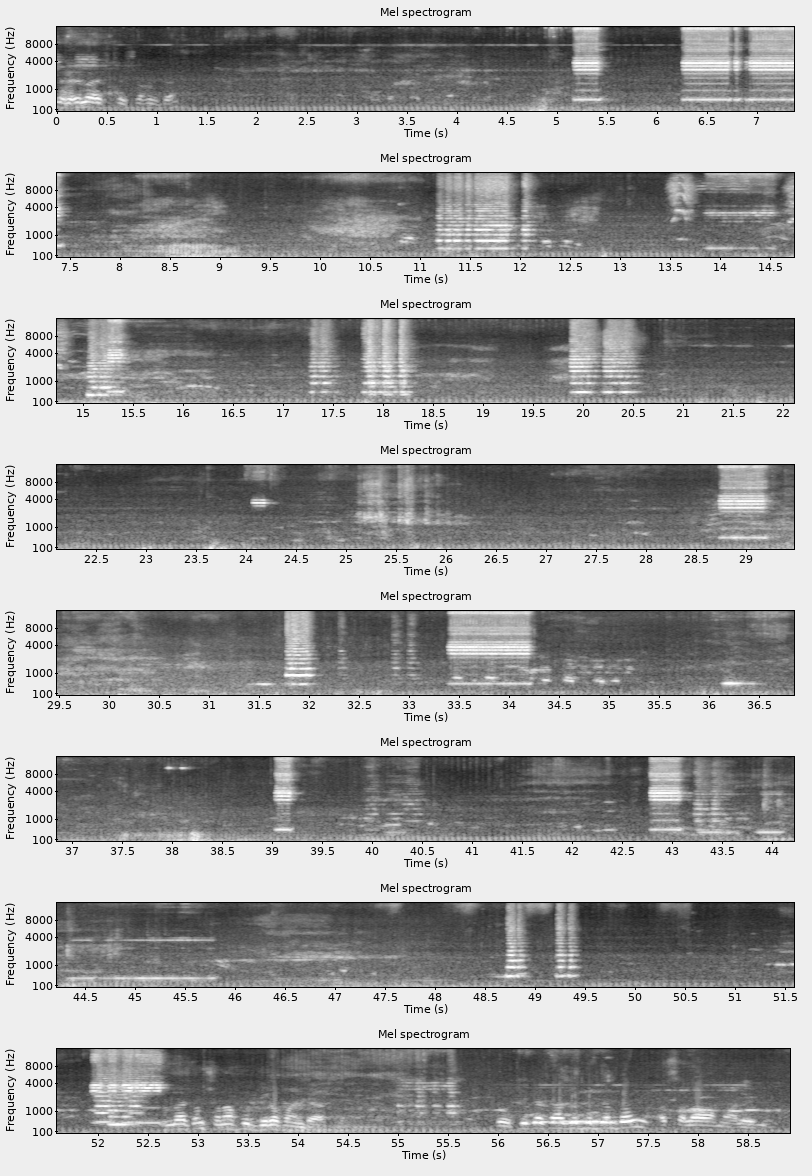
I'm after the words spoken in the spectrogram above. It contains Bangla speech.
রেলওয়ে স্টেশন এটা আমরা এখন সোনাপুর জিরো পয়েন্টে আছি তো ঠিক আছে আজ এ পর্যন্তই। আসসালামু আলাইকুম।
